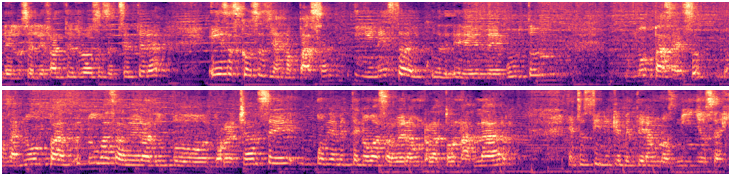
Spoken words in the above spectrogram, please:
de los elefantes rosas, etcétera, esas cosas ya no pasan y en esta del- de, de Burton no pasa eso, o sea, no, pa- no vas a ver a Dumbo emborracharse, obviamente no vas a ver a un ratón hablar, entonces tienen que meter a unos niños ahí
